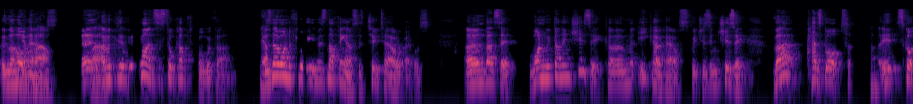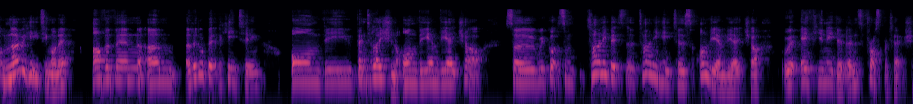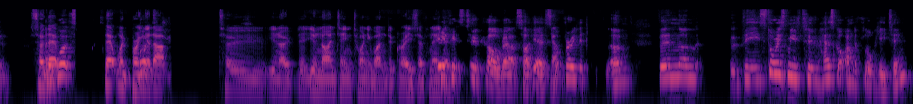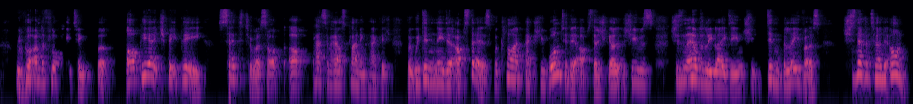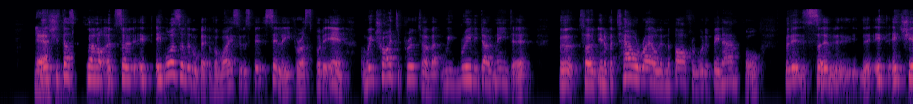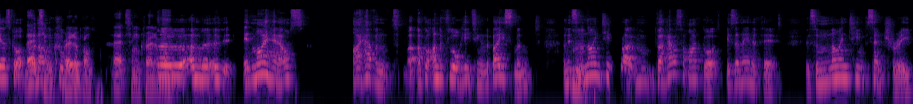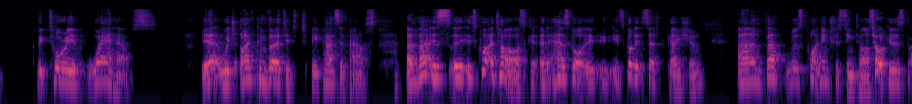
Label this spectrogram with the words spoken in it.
in the whole Yeah, wow. house. And, Wow. and the the clients are still comfortable with that. Yep. There's no underfloor heating, there's nothing else. There's two towel rails. And that's it. One we've done in Chiswick, um, Eco House, which is in Chiswick. That has got it's got no heating on it other than um, a little bit of heating on the ventilation on the MVHR. So we've got some tiny bits, uh, tiny heaters on the MVHR if you need it, and it's frost protection. So And that works. that would bring it works up to you know your 19, 21 degrees if needed. if it's too cold outside. Yeah, it's Yeah. got very little. Um, then um, the Stories Mews 2 has got underfloor heating. We Mhm. put underfloor heating, but our PHPP said to us, our, our passive house planning package, that we didn't need it upstairs. The client actually wanted it upstairs. She goes, she was, she's an elderly lady and she didn't believe us. She's never turned it on. Yeah. Yeah, she doesn't turn on. And so it, it was a little bit of a waste. It was a bit silly for us to put it in. And we tried to prove to her that we really don't need it. But so, you know, the towel rail in the bathroom would have been ample. But it's, uh, it, it, she has got That's incredible. That's incredible. So, um, uh, in my house, I haven't, I've got underfloor heating in the basement. And it's Mhm. a 19th, right? mm, The house that I've got is an EnerPHit. It's a 19th century Victorian warehouse yeah, which I've converted to be passive house, and that is it's quite a task, and it has got it, it's got its certification, and that was quite an interesting task because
